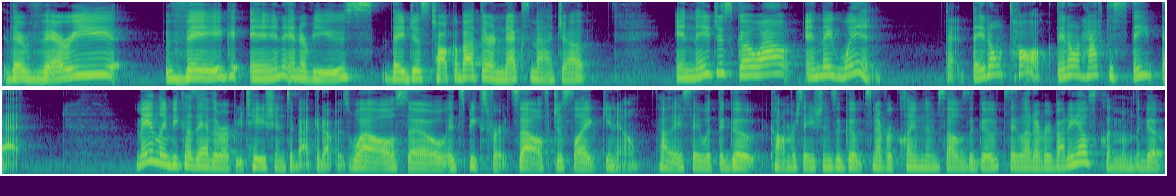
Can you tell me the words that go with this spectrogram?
They're very vague in interviews. They just talk about their next matchup and they just go out and they win. That they don't talk. They don't have to state that. Mainly because they have the reputation to back it up as well, so it speaks for itself, just like, you know, how they say with the goat conversations, the goats never claim themselves the goats, they let everybody else claim them the goat.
